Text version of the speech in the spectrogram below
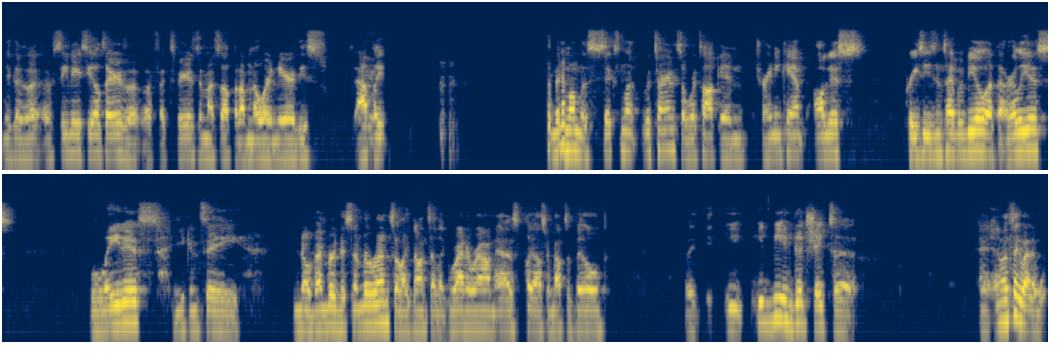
because I, I've seen ACL tears. I've, I've experienced it myself, but I'm nowhere near these athletes. Minimum is six month return, so we're talking training camp, August, preseason type of deal at the earliest. Latest, you can say November, December run. So like Don said, like right around as playoffs are about to build. Like he he'd be in good shape to and, and let's think about it.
